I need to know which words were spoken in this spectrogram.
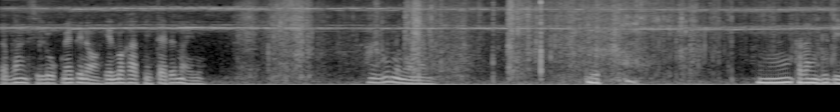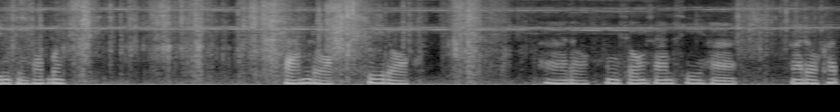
กำลังสีลูกแม่พี่น้องเห็นบ่ครับนี่แต่ไปใหม่นี่รู้มันยังไงหยุด กำลังดูดินถึงครับเบิ้งสามดอกสี่ดอกห้าดอกหนึ่งสองสามสี่ห้าห้าดอกครับ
